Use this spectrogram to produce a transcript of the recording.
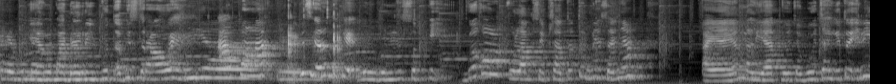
iya benar yang pada ribut abis terawih. Iya. apalah. Iya. tapi sekarang tuh kayak bener-bener sepi. Gue kalau pulang sip satu tuh biasanya kayak yang ngelihat bocah-bocah gitu ini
